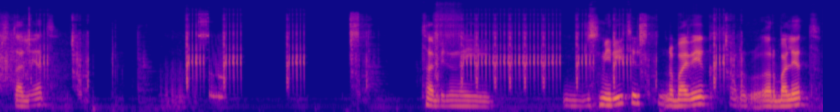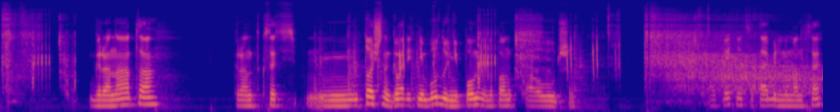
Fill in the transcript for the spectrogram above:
Пистолет. Табельный смиритель. Дробовик. ар- Арбалет. Граната. Гранат, кстати, точно говорить не буду, не помню, но, по-моему, стало лучше. Ракетница, табельный манхэк.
